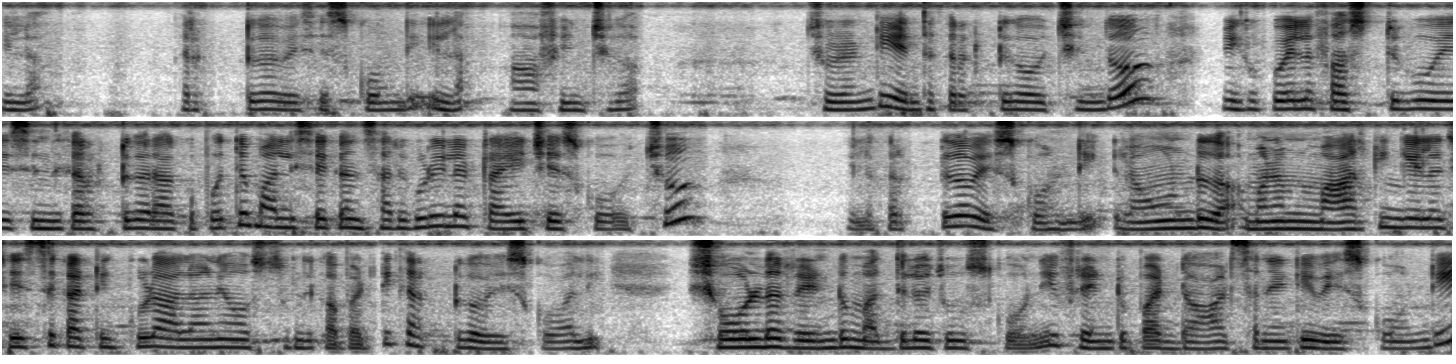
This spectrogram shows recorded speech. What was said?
ఇలా కరెక్ట్గా వేసేసుకోండి. ఇలా హాఫ్ ఇంచుగా చూడండి ఎంత కరెక్ట్గా వచ్చిందో. మీకు ఒకవేళ ఫస్ట్ వేసింది కరెక్ట్గా రాకపోతే మళ్ళీ సెకండ్ సారి కూడా ఇలా ట్రై చేసుకోవచ్చు. ఇలా కరెక్ట్గా వేసుకోండి. రౌండ్గా మనం మార్కింగ్ ఎలా చేస్తే కటింగ్ కూడా అలానే వస్తుంది కాబట్టి కరెక్ట్గా వేసుకోవాలి. షోల్డర్ రెండు మధ్యలో చూసుకొని ఫ్రంట్ పార్ట్ డాట్స్ అనేటివి వేసుకోండి.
